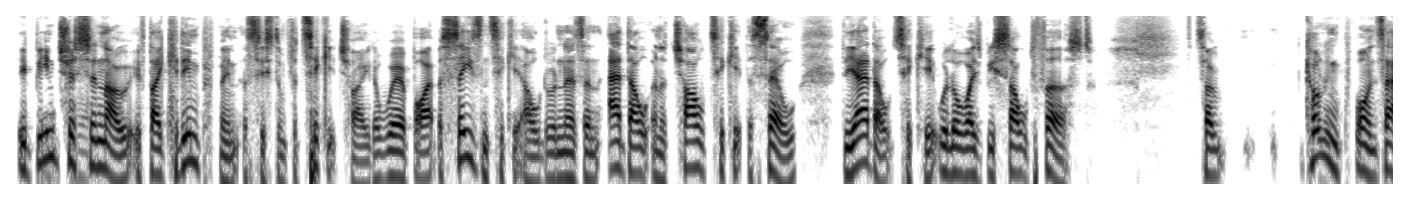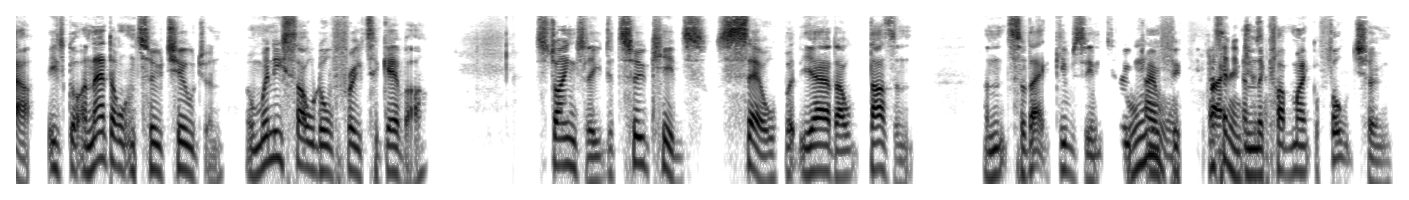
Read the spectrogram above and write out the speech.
it'd be interesting to know if they could implement a system for ticket trader whereby a season ticket holder and there's an adult and a child ticket to sell, the adult ticket will always be sold first. So Colin points out he's got an adult and two children, and when he sold all three together, strangely, the two kids sell, but the adult doesn't. And so that gives him £2.50 back, an and the club make a fortune.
